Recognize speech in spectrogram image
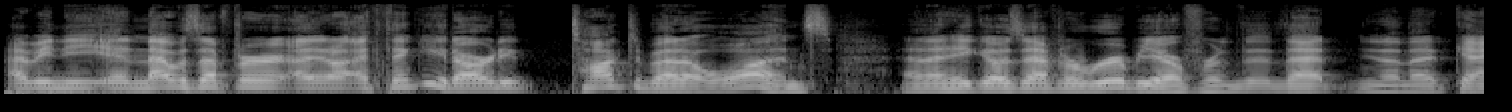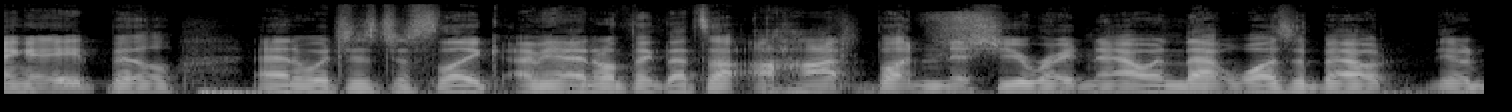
I mean, he, and that was after I, I think he'd already talked about it once, and then he goes after Rubio for the, that you know that Gang of Eight bill, and which is just like, I mean, I don't think that's a, a hot button issue right now, and that was about you know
